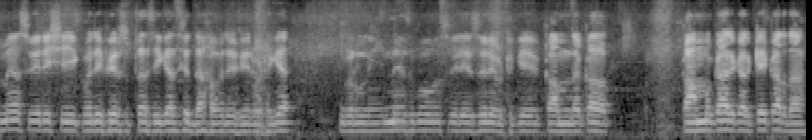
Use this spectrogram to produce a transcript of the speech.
ਮੈਂ ਸਵੇਰੇ 6 ਵਜੇ ਫੇਰ ਸੁੱਤਾ ਸੀਗਾ, ਸਿੱਧਾ ਵਜੇ ਫੇਰ ਉੱਠ ਗਿਆ। ਗੁਰਲੀਨ ਨੇ ਸਗੋਂ ਸਵੇਰੇ ਸਵੇਰੇ ਉੱਠ ਕੇ ਕੰਮ ਦਾ ਘਰ ਕੰਮ ਕਾਰ ਕਰਕੇ ਘਰ ਦਾ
